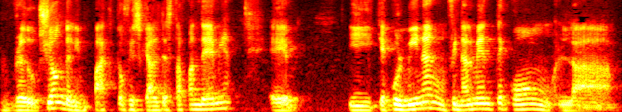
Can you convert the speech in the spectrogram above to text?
reducción del impacto fiscal de esta pandemia eh, y que culminan finalmente con la,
